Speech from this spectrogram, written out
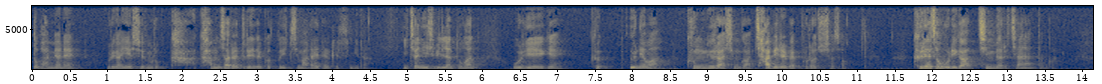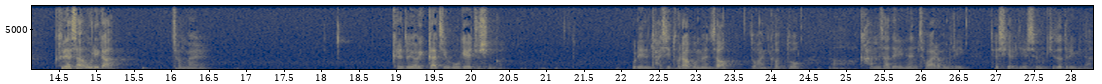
또 반면에 우리가 예수 이름으로 가, 감사를 드려야 될 것도 잊지 말아야 되겠습니다. 2021년 동안 우리에게 그 은혜와 극률하심과 자비를 베풀어 주셔서 그래서 우리가 진멸치 않았던 것. 그래서 우리가 정말 그래도 여기까지 오게 해주신 것. 우리는 다시 돌아보면서 또한 그것도 어, 감사드리는 저와 여러분들이 되시기를 예수님을 기도드립니다.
